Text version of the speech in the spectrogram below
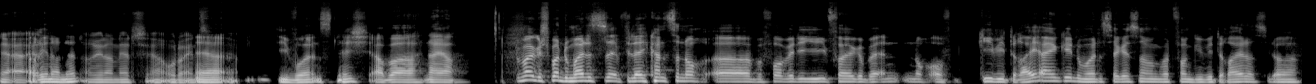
Ja, ja, Arena Net. Arena Net, ja, oder NC, ja, Die wollten es nicht, aber naja, bin mal gespannt. Du meintest, äh, vielleicht kannst du noch, äh, bevor wir die Folge beenden, noch auf GW3 eingehen. Du meintest ja gestern irgendwas von GW3, dass die da.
